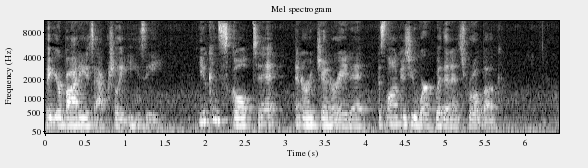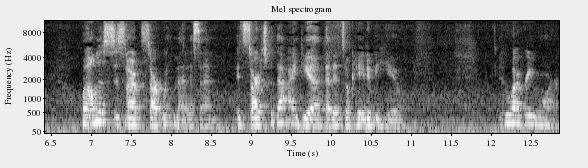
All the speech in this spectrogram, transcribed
but your body is actually easy. You can sculpt it and regenerate it as long as you work within its rule book. Wellness does not start with medicine, it starts with the idea that it's okay to be you, whoever you are.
